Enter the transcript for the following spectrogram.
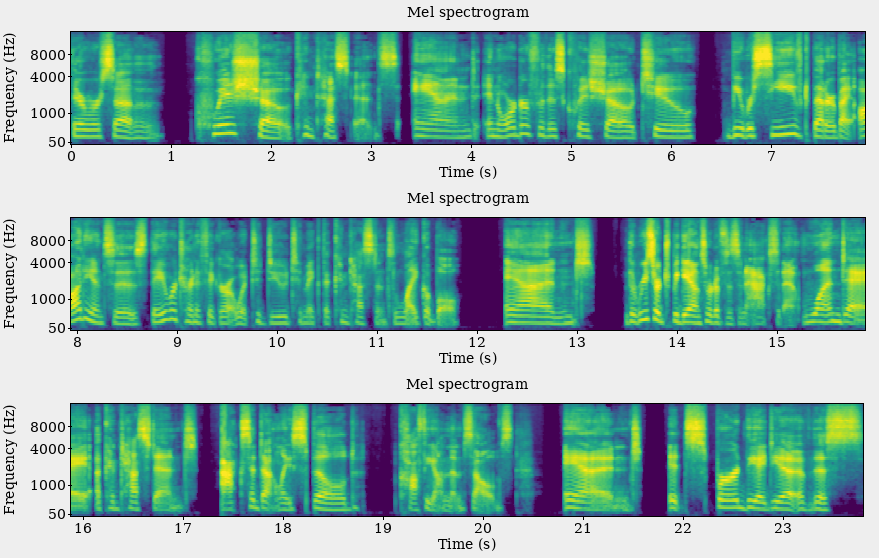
there were some quiz show contestants. And in order for this quiz show to be received better by audiences, they were trying to figure out what to do to make the contestants likable. And the research began sort of as an accident. One day, a contestant accidentally spilled coffee on themselves. And it spurred the idea of this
